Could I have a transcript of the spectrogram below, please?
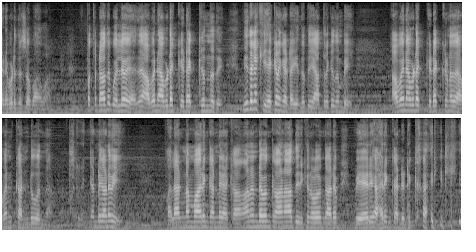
ഇടപെടുന്ന സ്വഭാവമാണ്. മുപ്പത്തെട്ടാമത്തെ കൊല്ലം അവൻ അവിടെ കിടക്കുന്നത്. നീ ഇതൊക്കെ കേൾക്കണം കേട്ടോ. ഇന്നത്തെ യാത്രയ്ക്ക് മുമ്പേ അവൻ അവിടെ കിടക്കുന്നത് അവൻ കണ്ടു എന്നാണ് പലരും കണ്ടു കാണുവേ. പല അണ്ണന്മാരും കണ്ടു കാണും. കാണേണ്ടവൻ കാരണം വേറെ ആരും കണ്ടിട്ട് കാര്യമില്ല.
